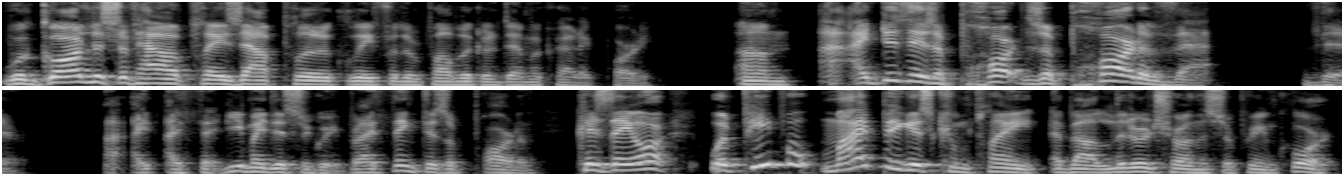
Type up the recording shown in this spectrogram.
regardless of how it plays out politically for the Republican or Democratic Party. Um, I, I do think there's a part, there's a part of that there. I, I think you may disagree, but I think there's a part of because they are what people. My biggest complaint about literature on the Supreme Court,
